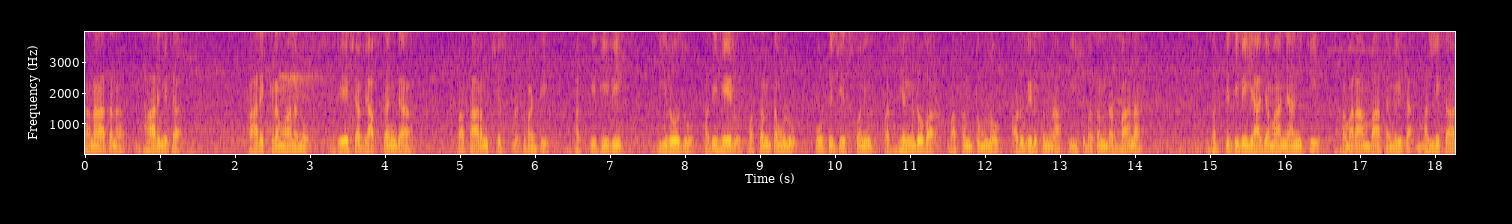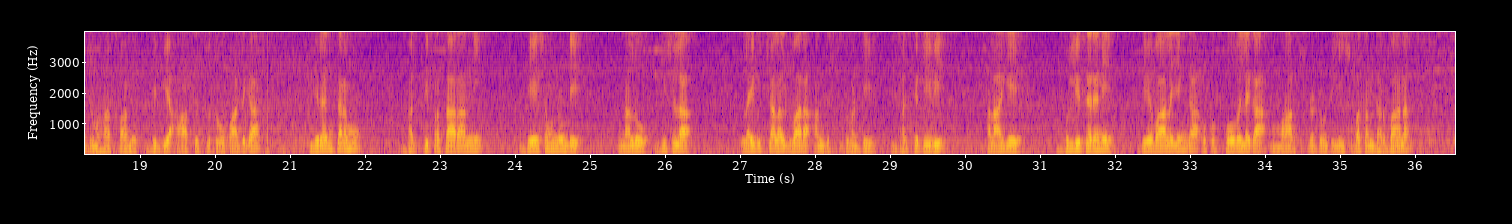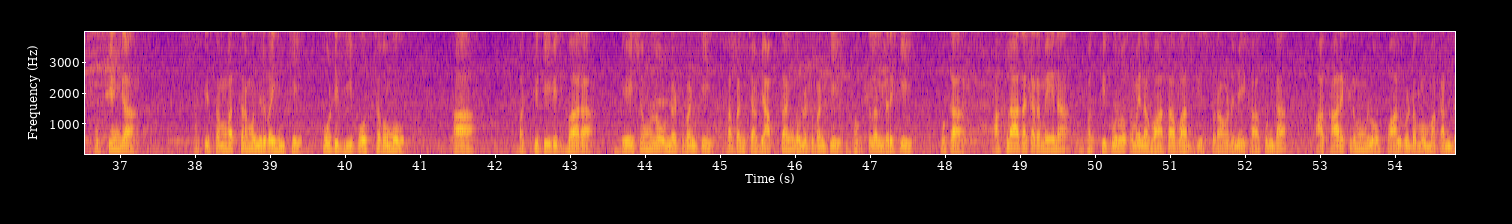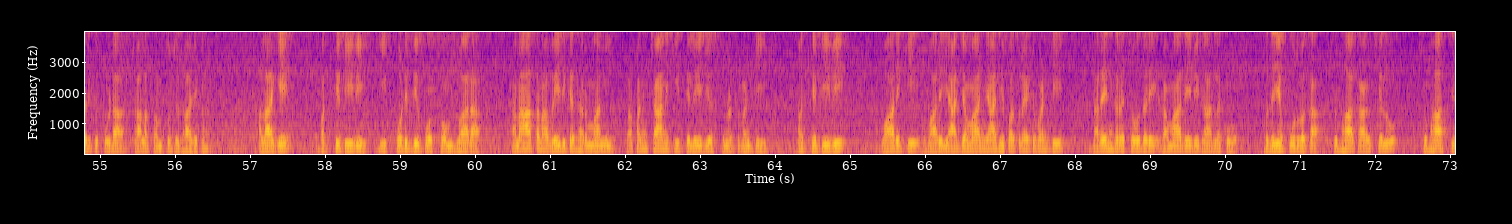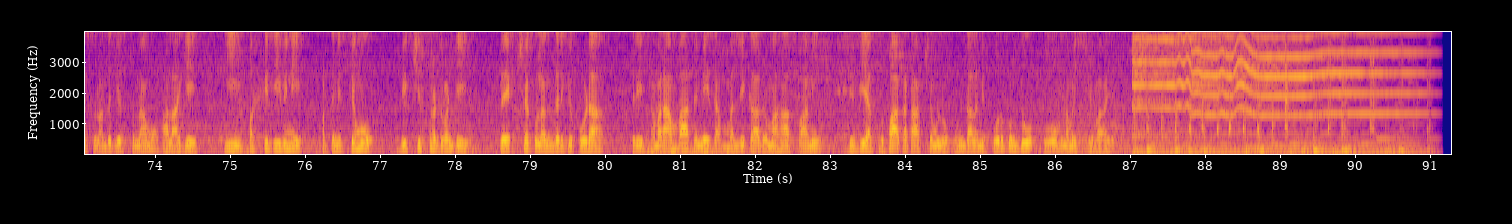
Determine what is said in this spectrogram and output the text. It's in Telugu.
సనాతన ధార్మిక కార్యక్రమాలను దేశవ్యాప్తంగా ప్రసారం చేస్తున్నటువంటి భక్తి టీవీ ఈరోజు పదిహేడు వసంతములు పూర్తి చేసుకొని పద్దెనిమిదవ వసంతంలో అడుగెడుతున్న ఈ శుభ సందర్భాన భక్తి టీవీ యాజమాన్యానికి భ్రమరాంబ సమేత మల్లికార్జున మహాస్వామి దివ్య ఆశీస్సులతో పాటుగా నిరంతరము భక్తి ప్రసారాన్ని దేశం నుండి నలు దిశల లైవ్ ఛానల్ ద్వారా అందిస్తున్నటువంటి భక్తి టీవీ అలాగే బుల్లితెరని దేవాలయంగా ఒక కోవెలగా మార్చినటువంటి ఈ శుభ సందర్భాన ముఖ్యంగా ప్రతి సంవత్సరము నిర్వహించే కోటి దీపోత్సవము ఆ భక్తి టీవీ ద్వారా దేశంలో ఉన్నటువంటి ప్రపంచవ్యాప్తంగా ఉన్నటువంటి భక్తులందరికీ ఒక ఆహ్లాదకరమైన భక్తిపూర్వకమైన వాతావరణం తీసుకురావడమే కాకుండా ఆ కార్యక్రమంలో పాల్గొనడం మాకందరికీ కూడా చాలా సంతోషదాయకం. అలాగే భక్తి టీవీ ఈ కోటి దీపోత్సవం ద్వారా సనాతన వైదిక ధర్మాన్ని ప్రపంచానికి తెలియజేస్తున్నటువంటి భక్తి టీవీ వారికి వారి యాజమాన్యాధిపతులైనటువంటి నరేంద్ర చౌదరి రమాదేవి గారులకు హృదయపూర్వక శుభాకాంక్షలు శుభాశీస్సులు అందజేస్తున్నాము. అలాగే ఈ భక్తి టీవీని ప్రతినిత్యము వీక్షిస్తున్నటువంటి ప్రేక్షకులందరికీ కూడా శ్రీ భ్రమరాంబా సమేత మల్లికార్జున మహాస్వామి దివ్య కృపాకటాక్షములు ఉండాలని కోరుకుంటూ ఓం నమ శివాయ.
